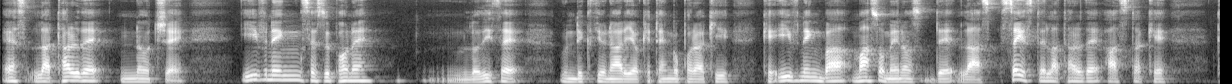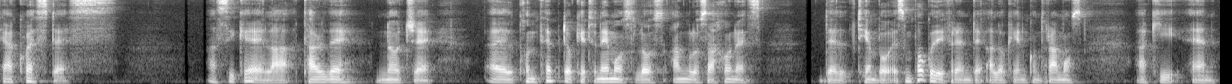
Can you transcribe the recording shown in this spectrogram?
es la tarde-noche. Evening se supone, lo dice un diccionario que tengo por aquí, que evening va más o menos de las 6 de la tarde hasta que te acuestes. Así que la tarde-noche, el concepto que tenemos los anglosajones del tiempo es un poco diferente a lo que encontramos aquí en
